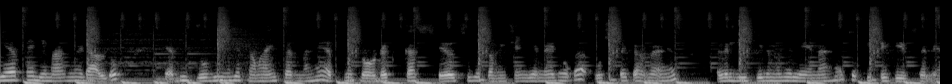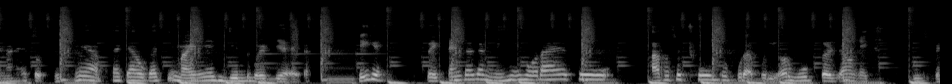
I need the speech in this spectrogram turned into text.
ये अपने दिमाग में डाल दो कि अभी जो भी मुझे कमाई करना है, अपने प्रोडक्ट का सेल्स से जो कमीशन जनरेट होगा उससे करना है। अगर ये चीज़ मुझे लेना है तो इसी चीज़ से लेना है। तो इसमें आपका क्या होगा कि माइंड में एक जिद बैठ जाएगा। ठीक है? तो एक टाइम पे अगर नहीं हो रहा है तो आप उसे छोड़ दो पूरा पूरी और मूव कर जाओ नेक्स्ट चीज़ पे।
